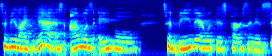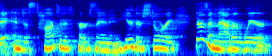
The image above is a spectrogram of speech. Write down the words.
to be like yes i was able to be there with this person and sit and just talk to this person and hear their story. Doesn't matter where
